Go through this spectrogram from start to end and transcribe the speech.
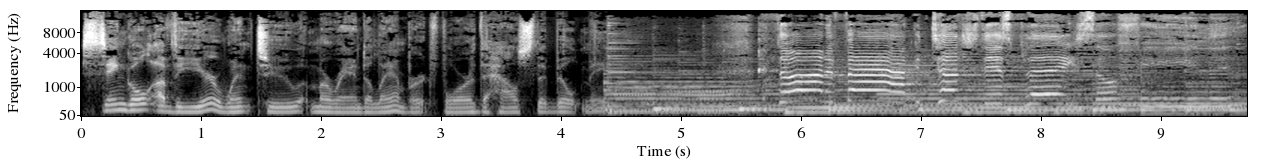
Single of the year went to Miranda Lambert for The House That Built Me. Thought if I could touch this place, I'll feel it.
